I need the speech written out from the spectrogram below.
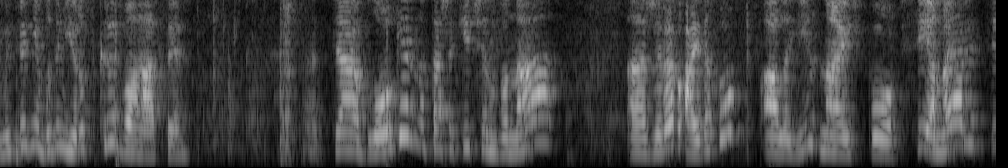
ми сьогодні будемо її розкривати. Ця блогер Наташа Кітчен, вона живе в Айдахо, але її знають по всій Америці,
